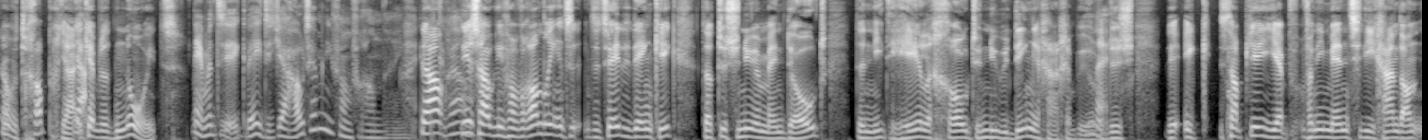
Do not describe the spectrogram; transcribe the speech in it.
Oh, wat grappig. Ja, Ja. ik heb dat nooit. Nee, want ik weet het, je houdt helemaal niet van verandering. Nou, eerst hou ik niet van verandering. Ten tweede denk ik dat tussen nu en mijn dood... er niet hele grote nieuwe dingen gaan gebeuren. Nee. Dus de, ik snap je, je hebt van die mensen die gaan dan... Nou,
